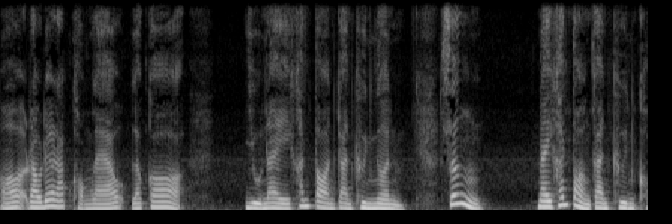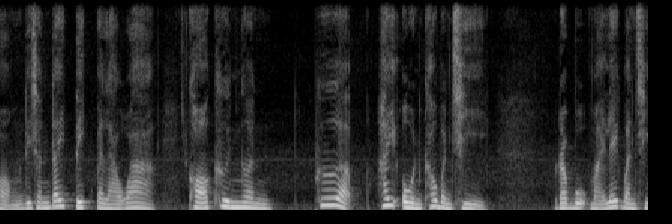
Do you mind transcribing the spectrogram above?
อ๋อเราได้รับของแล้วแล้วก็อยู่ในขั้นตอนการคืนเงิน ซึ่งในขั้นตอนการคืนของดิฉันได้ติ๊กไปแล้วว่า ขอคืนเงินเพื่อให้โอนเข้าบัญชี ระบุหมายเลขบัญชี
